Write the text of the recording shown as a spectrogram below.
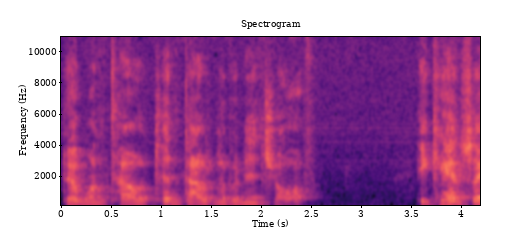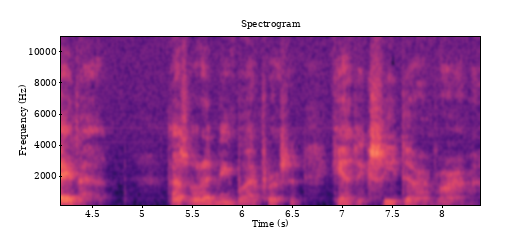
they're one ten thousand of an inch off. He can't say that. That's what I mean by a person can't exceed their environment.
